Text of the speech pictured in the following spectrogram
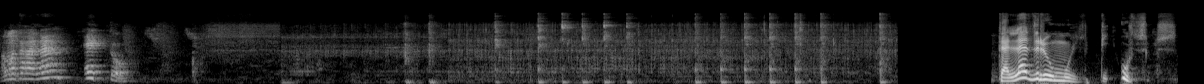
Vamos a trabajar esto. Taladro multiusos.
